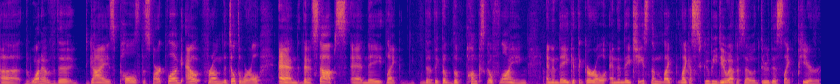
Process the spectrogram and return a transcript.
uh, one of the guys pulls the spark plug out from the tilt a whirl, and then it stops, and they like the, the the the punks go flying, and then they get the girl, and then they chase them like like a Scooby Doo episode through this like pier,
